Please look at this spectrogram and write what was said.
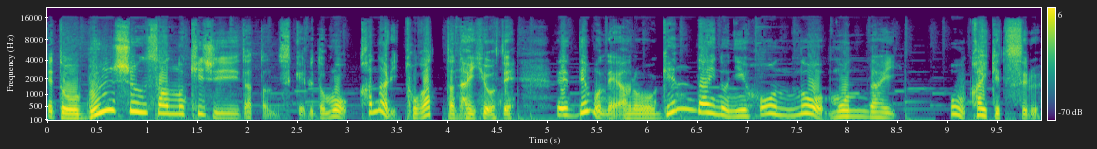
えっと、文春さんの記事だったんですけれども、かなり尖った内容で、ででもね、あの、現代の日本の問題を解決する、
